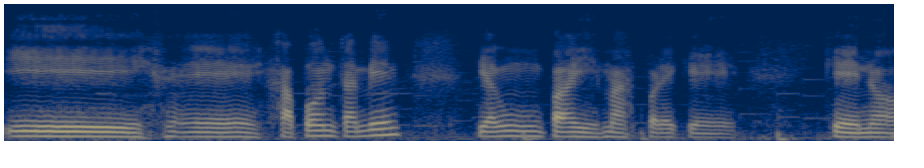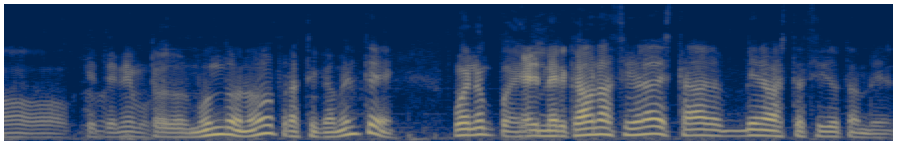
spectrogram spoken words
y eh, Japón también y algún país más por ahí que, que no que tenemos. Todo el mundo, ¿no? Prácticamente. Bueno, pues el mercado nacional está bien abastecido también.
